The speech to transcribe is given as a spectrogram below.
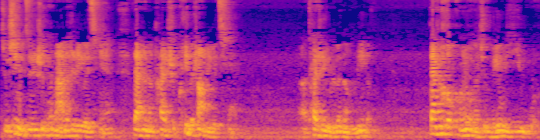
就心理咨询师他拿的是这个钱，但是呢，他也是配得上这个钱。呃，他是有这个能力的。但是和朋友呢就没有义务了，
